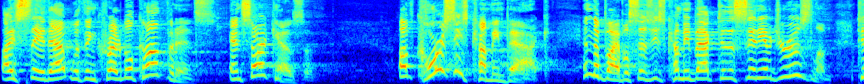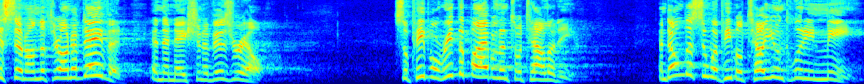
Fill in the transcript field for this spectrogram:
I say that with incredible confidence and sarcasm. Of course, he's coming back. And the Bible says he's coming back to the city of Jerusalem to sit on the throne of David in the nation of Israel. So, people, read the Bible in totality. And don't listen to what people tell you, including me.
